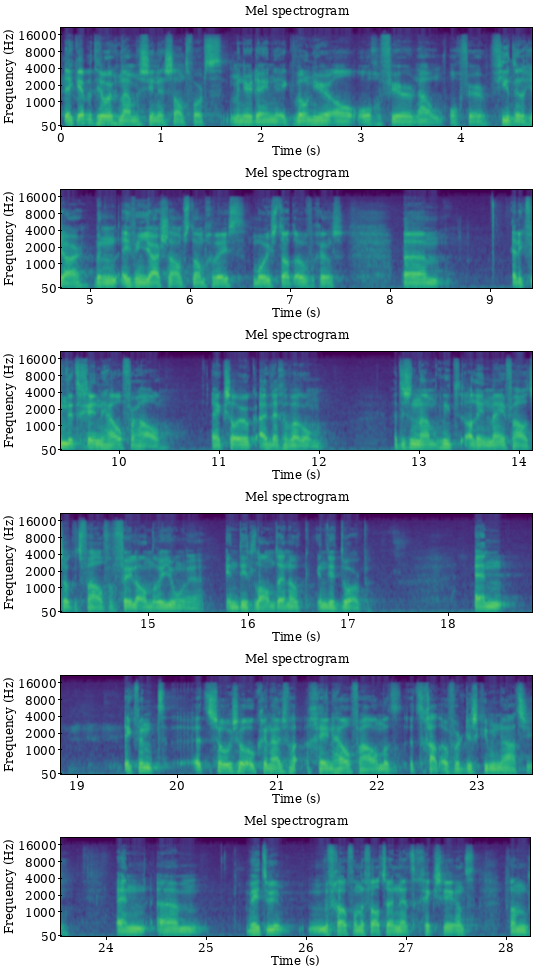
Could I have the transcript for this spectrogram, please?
ik heb het heel erg naar mijn zin in Zandvoort, meneer Denen. Ik woon hier al ongeveer, nou, ongeveer 24 jaar. Ik ben even een jaar in Amsterdam geweest. Mooie stad overigens. Um, en ik vind dit geen helverhaal. En ik zal u ook uitleggen waarom. Het is namelijk niet alleen mijn verhaal. Het is ook het verhaal van vele andere jongeren in dit land en ook in dit dorp. En ik vind het sowieso ook geen, huis, geen helverhaal, omdat het gaat over discriminatie. En um, weet u, mevrouw Van der Veld zei net gekscherend van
